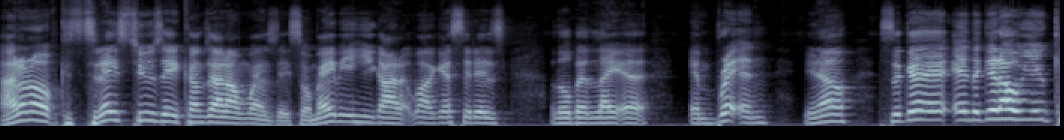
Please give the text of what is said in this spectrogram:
I don't know because today's Tuesday, comes out on Wednesday, so maybe he got it. Well, I guess it is a little bit later in Britain, you know. So good in the good old UK,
